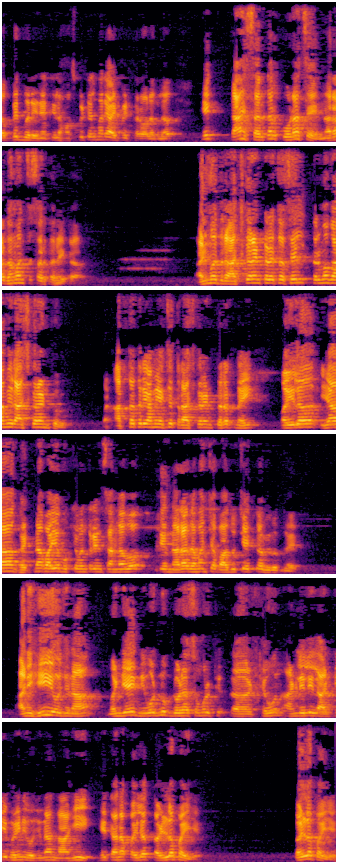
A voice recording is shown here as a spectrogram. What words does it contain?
तब्येत बरी नाही. तिला हॉस्पिटलमध्ये ऍडमिट करावं लागलं. हे काय सरकार कोणाचं आहे? नराधमांचं सरकार आहे का? आणि मग राजकारण करायचं असेल तर मग आम्ही राजकारण करू. पण आता तरी आम्ही याच्यात राजकारण करत नाही. पहिलं या घटनाबाह्य मुख्यमंत्र्यांनी सांगावं ते नराधमांच्या बाजूचे आहेत का विरुद्ध आहेत? आणि ही योजना म्हणजे निवडणूक डोळ्यासमोर ठेवून आणलेली लाडकी बहीण योजना नाही हे त्यांना पहिलं कळलं पाहिजे. कळलं पाहिजे.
